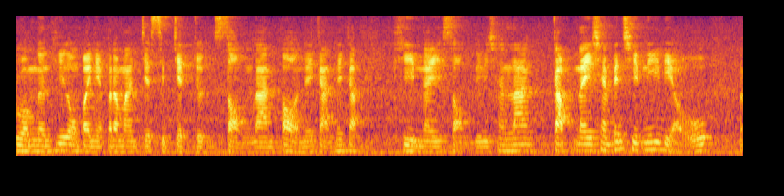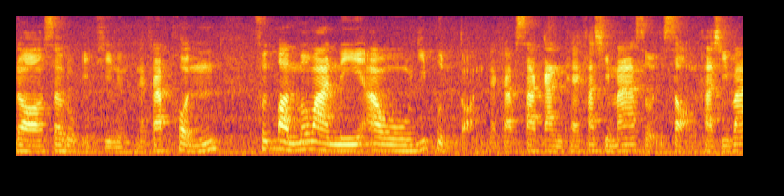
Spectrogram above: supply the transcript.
รวมเงินที่ลงไปเนี่ยประมาณ 77.2 ล้านปอนด์ในการให้กับทีมใน2ดิวิชั่นล่างกับในแชมเปี้ยนชิพนี่เดี๋ยวรอสรุปอีกทีหนึ่งนะครับ ผลฟุตบอลเมื่อวานนี้เอาญี่ปุ่นก่อนนะครับซากันแพ้คาชิมะส่วน2คาชิวะ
